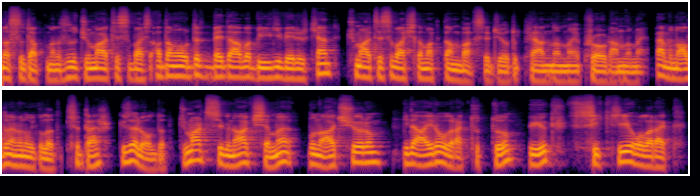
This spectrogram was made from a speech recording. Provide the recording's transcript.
nasıl yapmanızı cumartesi baş adam orada bedava bilgi verirken cumartesi başlamaktan bahsediyordu planlamayı programlamayı. Ben bunu aldım hemen uyguladım. Süper. Güzel oldu. Cumartesi günü akşamı bunu açıyorum. Bir de ayrı olarak tuttuğum büyük fikri olarak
